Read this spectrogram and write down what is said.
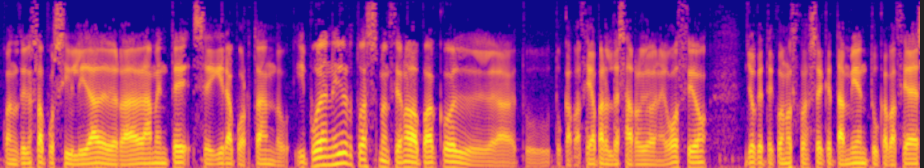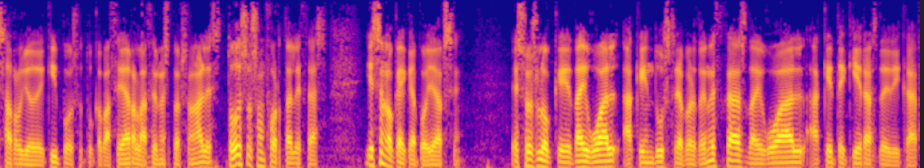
cuando tienes la posibilidad de verdaderamente seguir aportando. Y pueden ir, tú has mencionado Paco, tu, capacidad para el desarrollo de negocio, yo que te conozco sé que también tu capacidad de desarrollo de equipos o tu capacidad de relaciones personales, todo eso son fortalezas y es en lo que hay que apoyarse. Eso es lo que da igual a qué industria pertenezcas, da igual a qué te quieras dedicar.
